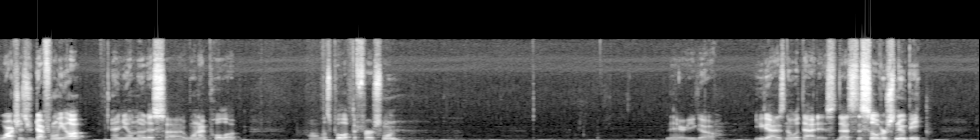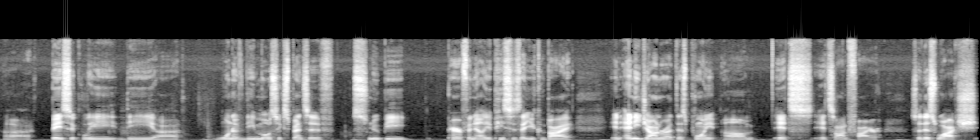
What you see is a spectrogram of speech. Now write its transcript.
Watches are definitely up, and you'll notice uh, when I pull up. Uh, let's pull up the first one. There you go. You guys know what that is. That's the Silver Snoopy. Uh, basically, the uh, one of the most expensive Snoopy paraphernalia pieces that you can buy in any genre at this point. Um, it's it's on fire. So this watch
